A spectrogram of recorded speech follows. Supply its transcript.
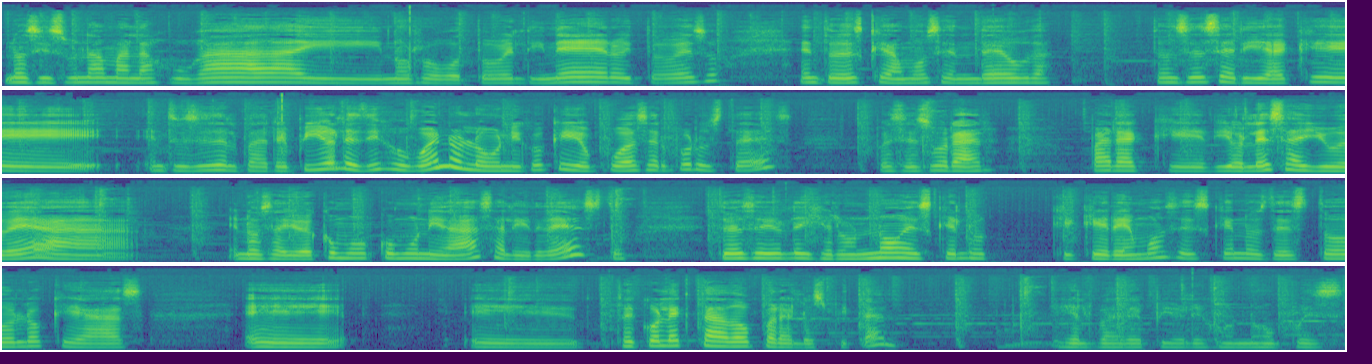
nos hizo una mala jugada y nos robó todo el dinero y todo eso, entonces quedamos en deuda. Entonces sería que, entonces el Padre Pío les dijo, bueno, lo único que yo puedo hacer por ustedes, pues es orar para que Dios les ayude a, nos ayude como comunidad a salir de esto. Entonces ellos le dijeron, no, es que lo que queremos es que nos des todo lo que has eh, eh, recolectado para el hospital. Y el padre Pío le dijo, no, pues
